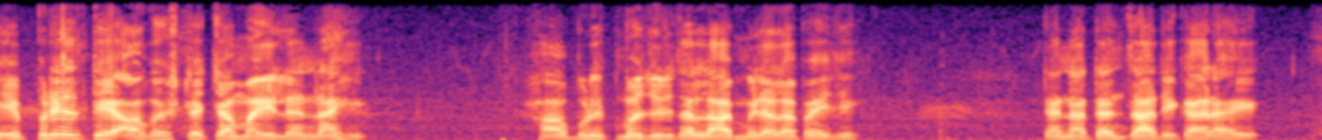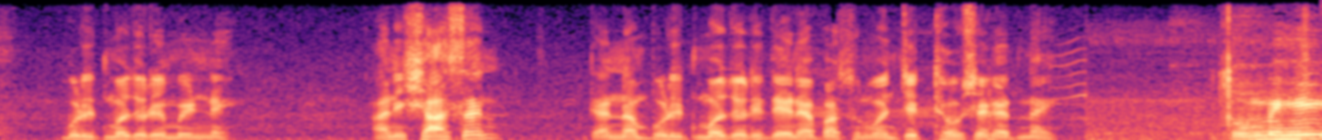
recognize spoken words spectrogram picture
एप्रिल ते ऑगस्टच्या महिलांनाही हा बुडीत मजुरीचा लाभ मिळाला पाहिजे. त्यांना त्यांचा अधिकार आहे बुडीत मजुरी मिळणे. आणि शासन त्यांना बुडीत मजुरी देण्यापासून वंचित ठेवू शकत नाही. तुम्हीही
